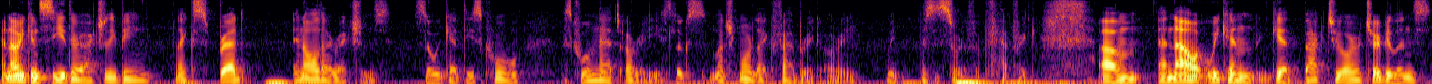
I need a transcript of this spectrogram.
And now you can see they're actually being like spread in all directions. So we get these cool, this cool net already. It looks much more like fabric already. I mean, this is sort of a fabric. Um, and now we can get back to our turbulence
